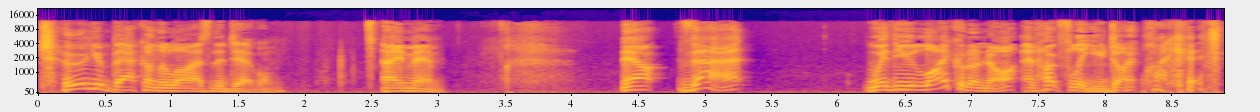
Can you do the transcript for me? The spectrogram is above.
Turn your back on the lies of the devil. Amen. Now, that, whether you like it or not, and hopefully you don't like it,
